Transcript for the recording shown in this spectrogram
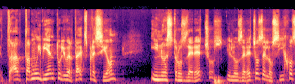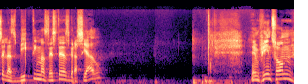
está muy bien tu libertad de expresión, y nuestros derechos y los derechos de los hijos de las víctimas de este desgraciado. En fin, son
